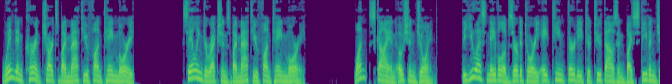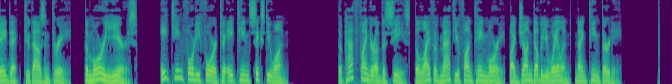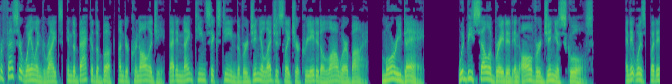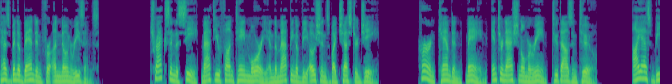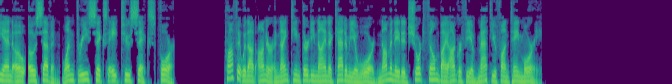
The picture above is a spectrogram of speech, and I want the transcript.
Wind and Current Charts by Matthew Fontaine Maury Sailing Directions by Matthew Fontaine Maury 1 Sky and Ocean Joined. The U.S. Naval Observatory 1830–2000 by Stephen J. Dick 2003. The Maury Years. 1844–1861 the Pathfinder of the Seas, The Life of Matthew Fontaine Maury, by John W. Wayland, 1930. Professor Wayland writes, in the back of the book, under chronology, that in 1916 the Virginia legislature created a law whereby, "'Maury Day' would be celebrated in all Virginia schools", and it was, but it has been abandoned for unknown reasons. Tracks in the Sea, Matthew Fontaine Maury and the Mapping of the Oceans by Chester G. Hearn Camden, Maine, International Marine, 2002. ISBN 0-07-136826-4 Prophet Without Honor A 1939 Academy Award-nominated short film biography of Matthew Fontaine Maury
